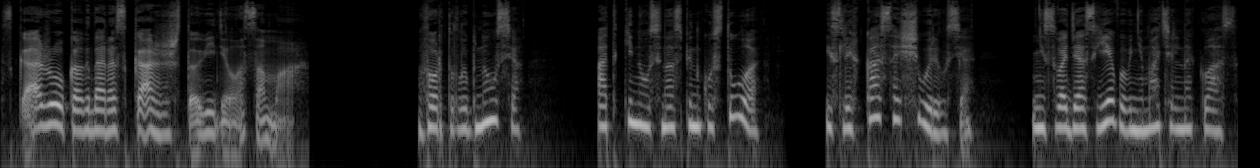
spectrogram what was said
Скажу, когда расскажешь, что видела сама. Лорд улыбнулся, откинулся на спинку стула и слегка сощурился, не сводя с Евы внимательных глаз.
